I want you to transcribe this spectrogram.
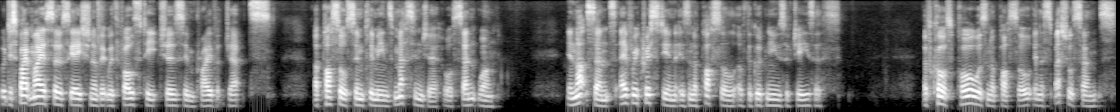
But despite my association of it with false teachers in private jets, apostle simply means messenger or sent one. In that sense, every Christian is an apostle of the good news of Jesus. Of course, Paul was an apostle in a special sense,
